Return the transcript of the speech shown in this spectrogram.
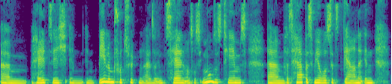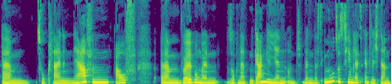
ähm, hält sich in, in B-Lymphozyten, also in Zellen unseres Immunsystems. Ähm, das Herpes-Virus sitzt gerne in ähm, so kleinen Nerven auf ähm, Wölbungen, sogenannten Ganglien. Und wenn das Immunsystem letztendlich dann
